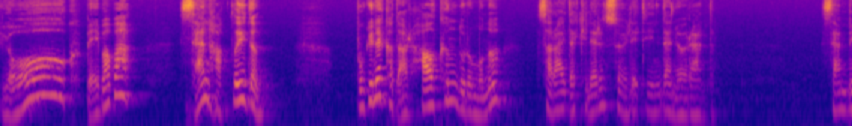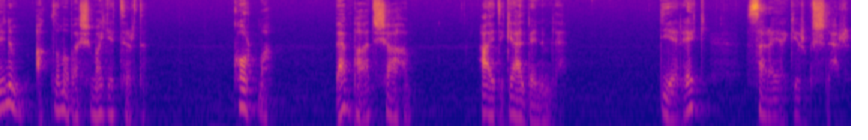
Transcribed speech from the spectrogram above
Yok bey baba, sen haklıydın. Bugüne kadar halkın durumunu saraydakilerin söylediğinden öğrendim. Sen benim aklımı başıma getirdin. Korkma, ben padişahım. Haydi gel benimle. Diyerek saraya girmişler.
